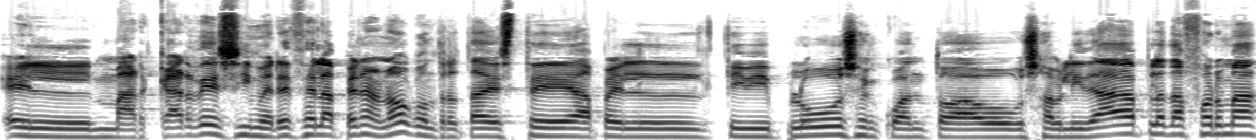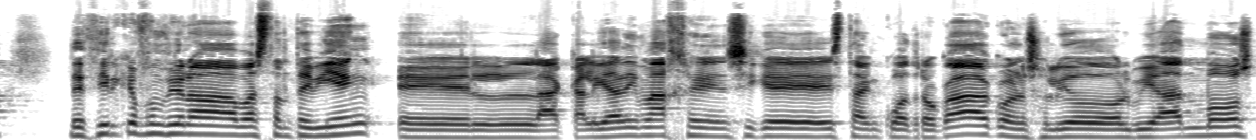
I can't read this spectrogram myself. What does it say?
el marcar de si merece la pena, ¿no? Contratar este Apple TV Plus en cuanto a usabilidad, plataforma, decir que funciona bastante bien. La calidad de imagen sí que está en 4K, con el sonido Dolby Atmos.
